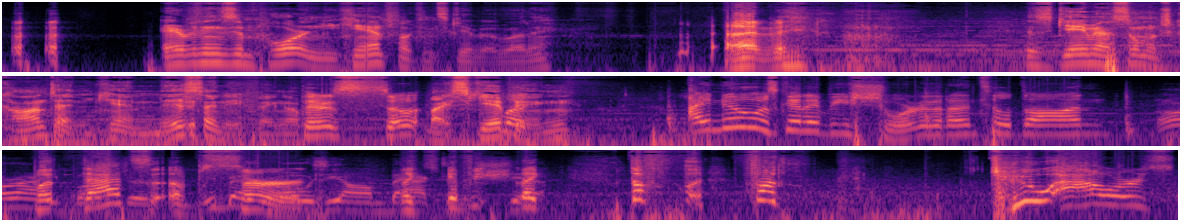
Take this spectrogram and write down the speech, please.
everything's important. You can't fucking skip it, buddy. I mean, This game has so much content. You can't miss anything there's so by skipping. Look, I knew it was gonna be shorter than Until Dawn, but that's absurd. mosey on back Like if you, like the f- for two hours,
